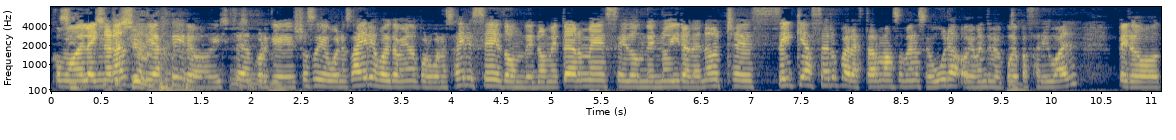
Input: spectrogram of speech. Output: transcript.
como Sí, de la ignorancia del viajero. ¿viste? Sí, sí. Porque yo soy de Buenos Aires, voy caminando por Buenos Aires, sé dónde no meterme, sé dónde no ir a la noche, sé qué hacer para estar más o menos segura, obviamente me puede pasar igual, pero,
